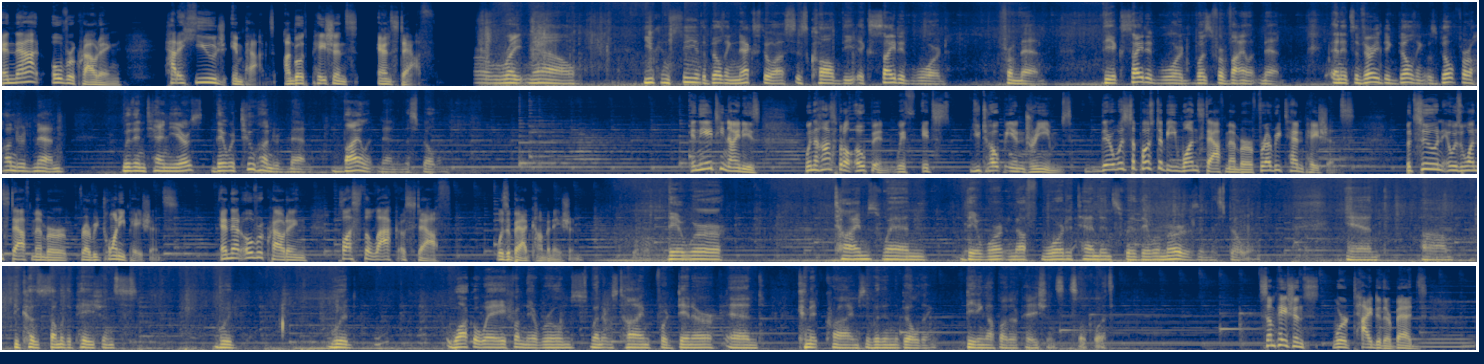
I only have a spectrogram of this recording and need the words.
And that overcrowding had a huge impact on both patients and staff. Right now, you can see the building next to us is called the Excited Ward for men. The excited ward was for violent men. And it's a very big building. It was built for 100 men. Within 10 years, there were 200 men, violent men in this building. In the 1890s, when the hospital opened with its utopian dreams, there was supposed to be one staff member for every 10 patients. But soon it was one staff member for every 20 patients. And that overcrowding plus the lack of staff was a bad combination. There were times when there weren't enough ward attendants where there were murders in this building. And um, because some of the patients would would walk away from their rooms when it was time for dinner and commit crimes within the building, beating up other patients and so forth. Some patients were tied to their beds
